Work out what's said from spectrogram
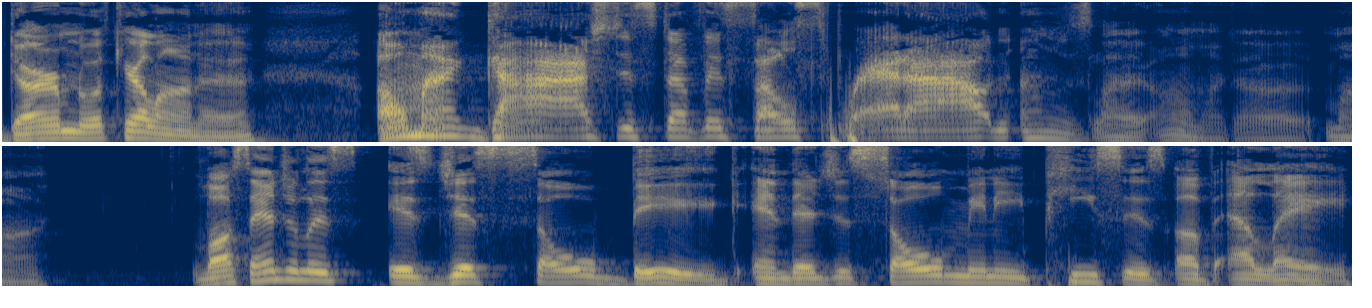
Durham, North Carolina, oh my gosh, this stuff is so spread out. And I'm just like, oh my God, my. Los Angeles is just so big and there's just so many pieces of LA.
